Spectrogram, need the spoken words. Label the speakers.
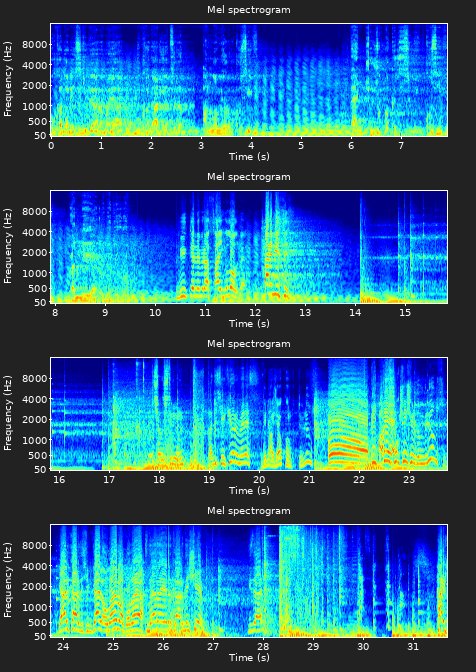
Speaker 1: Bu kadar eski bir arabaya bu kadar yatırım. Anlamıyorum Kosif. Ben çocuk bakıcısı mıyım Kosif? Ben niye yardım ediyorum?
Speaker 2: Büyüklerine biraz saygılı ol be. Terbiyesiz.
Speaker 3: Çalıştırıyorum. Hadi çekiyorum Enes.
Speaker 2: Beni acayip korkuttu biliyor musun?
Speaker 3: Oo bitti.
Speaker 2: Harbi çok şaşırdım biliyor musun?
Speaker 3: Gel kardeşim gel olaya bak olaya. Ver ayarı kardeşim. Güzel.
